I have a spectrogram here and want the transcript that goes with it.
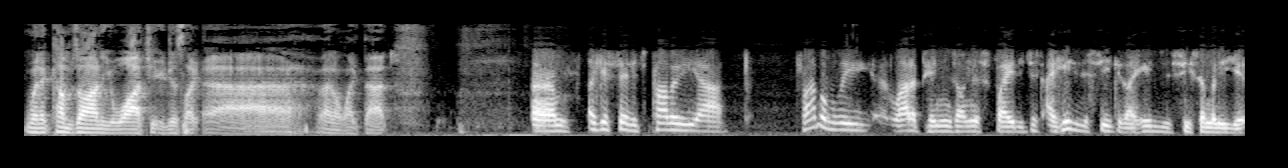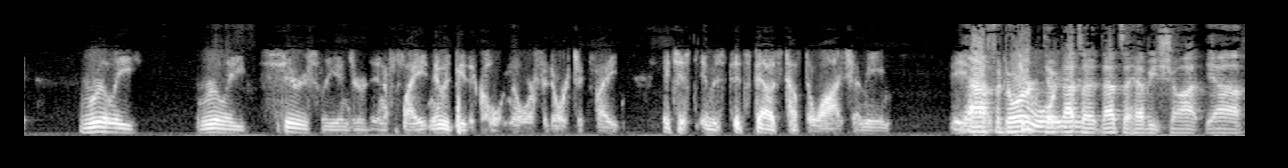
when it comes on and you watch it? You're just like, ah, I don't like that. Um, like I said, it's probably uh, probably a lot of opinions on this fight. It just I hated to see because I hated to see somebody get really, really seriously injured in a fight, and it would be the Colton Orr Fedoruk fight. It just it was it's that was tough to watch. I mean, yeah, know, Fedor, that's a that's a heavy shot. Yeah,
